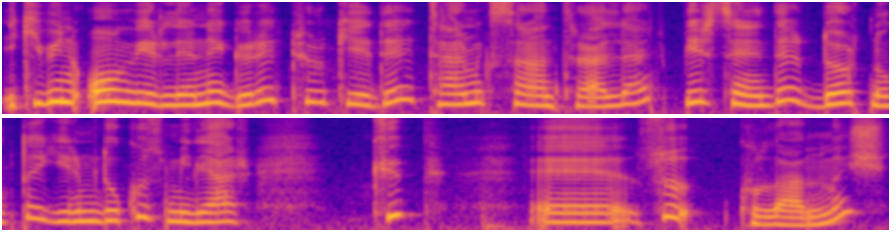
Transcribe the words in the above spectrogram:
2010 verilerine göre Türkiye'de termik santraller bir senede 4.29 milyar küp e, su kullanmış.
